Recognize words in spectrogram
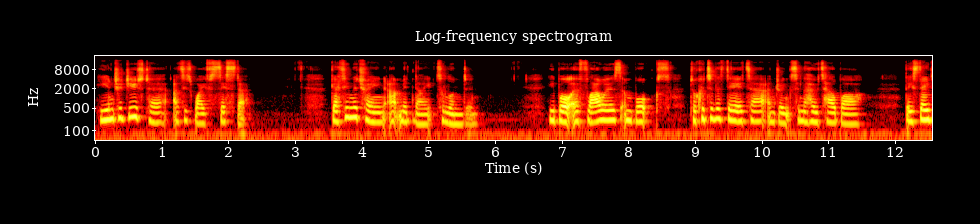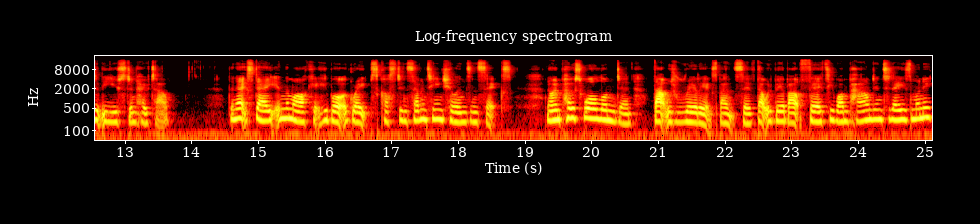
He introduced her as his wife's sister, getting the train at midnight to London. He bought her flowers and books, took her to the theatre and drinks in the hotel bar. They stayed at the Euston Hotel. The next day, in the market, he bought a grapes costing 17 shillings and six. Now, in post war London, that was really expensive. That would be about £31 in today's money,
